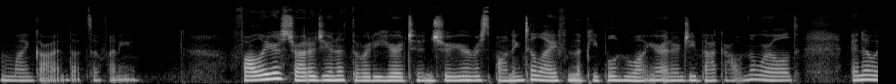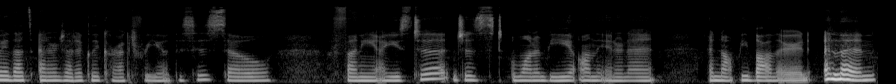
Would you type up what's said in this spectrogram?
my God, that's so funny. Follow your strategy and authority here to ensure you're responding to life and the people who want your energy back out in the world in a way that's energetically correct for you. This is so funny. I used to just want to be on the internet and not be bothered. And then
